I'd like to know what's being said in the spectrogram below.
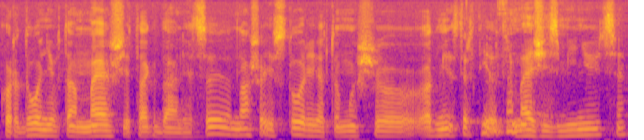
кордонів, там меж і так далі. Це наша історія, тому що адміністративні межі змінюються,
